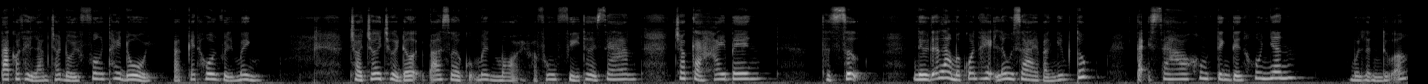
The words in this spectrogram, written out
ta có thể làm cho đối phương thay đổi và kết hôn với mình. Trò chơi chờ đợi bao giờ cũng mệt mỏi và phung phí thời gian cho cả hai bên. Thật sự, nếu đã là một quan hệ lâu dài và nghiêm túc, tại sao không tính đến hôn nhân? Một lần nữa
